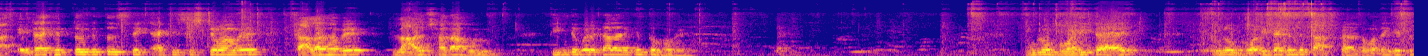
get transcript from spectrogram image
আর এটার ক্ষেত্রেও কিন্তু একই সিস্টেম হবে। কালার হবে লাল, সাদা, হলুদ। তিনটে করে কালারই কিন্তু হবে। পুরো বডিটায় পুরো বডিটা কিন্তু কাজ করা তোমাদেরকে একটু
